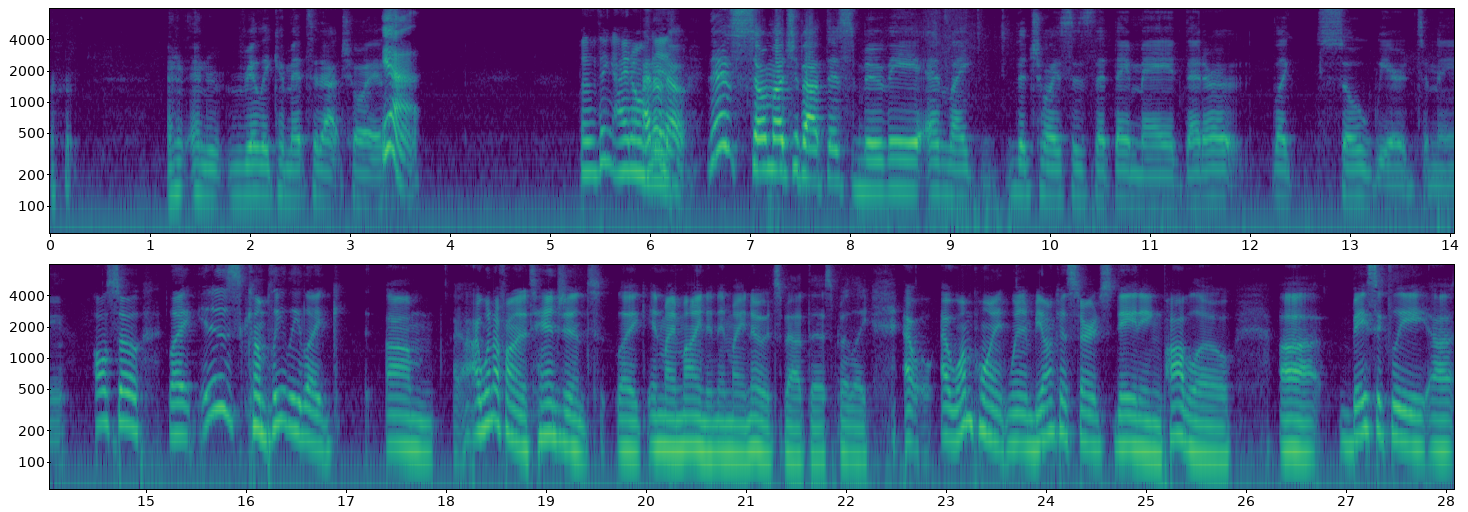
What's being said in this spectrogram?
and, and really commit to that choice Yeah. But the thing I don't. I don't get- know. There's so much about this movie and like the choices that they made that are like so weird to me. also like it is completely like um i went off on a tangent like in my mind and in my notes about this but like at, at one point when bianca starts dating pablo uh basically uh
